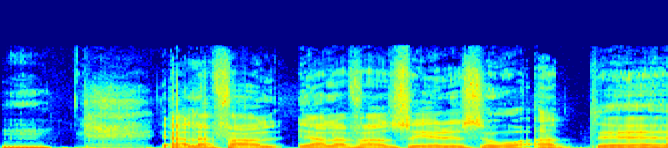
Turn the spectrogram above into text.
I alla, fall, I alla fall så är det så att, eh, eh,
